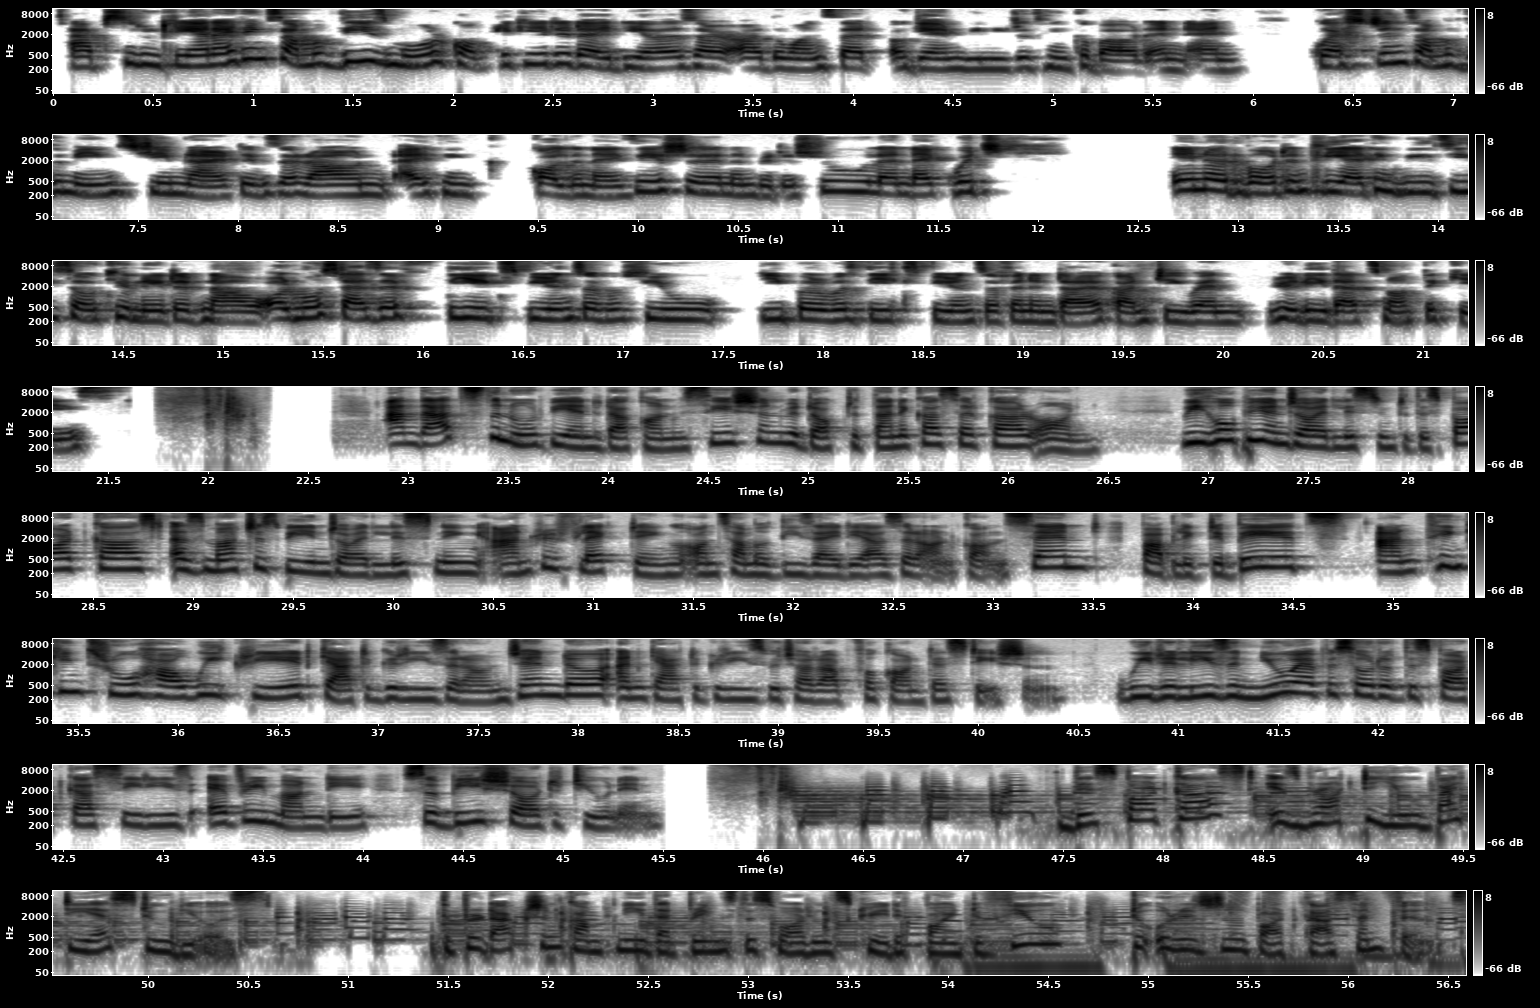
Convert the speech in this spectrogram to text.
Absolutely. And I think some of these more complicated ideas are, are the ones that, again, we need to think about and, and question some of the mainstream narratives around, I think, colonization and British rule and like which inadvertently I think we'll see circulated now, almost as if the experience of a few people was the experience of an entire country when really that's not the case. And that's the note we ended our conversation with Dr. Tanika Sarkar on. We hope you enjoyed listening to this podcast as much as we enjoyed listening and reflecting on some of these ideas around consent, public debates, and thinking through how we create categories around gender and categories which are up for contestation. We release a new episode of this podcast series every Monday, so be sure to tune in. This podcast is brought to you by TS Studios, the production company that brings the Swaddle's creative point of view to original podcasts and films.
